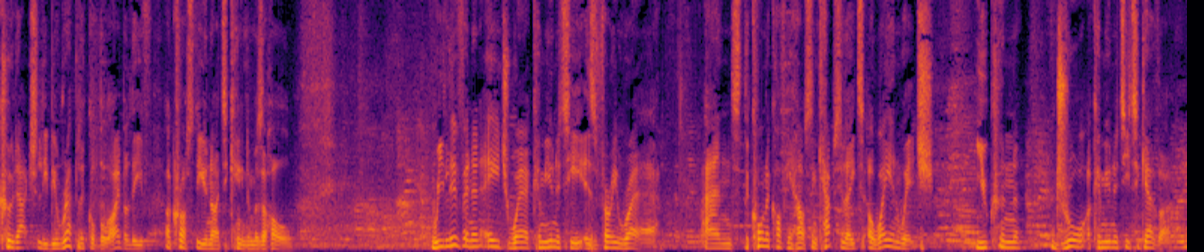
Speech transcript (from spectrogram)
could actually be replicable, I believe, across the United Kingdom as a whole. We live in an age where community is very rare, and the Corner Coffee House encapsulates a way in which you can draw a community together.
